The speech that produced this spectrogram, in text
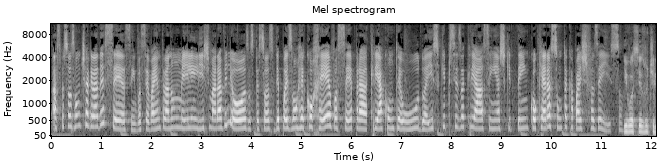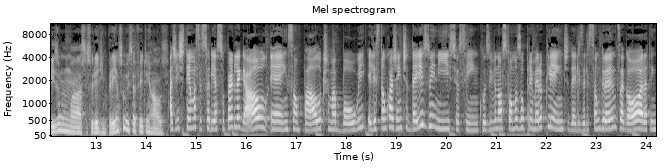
as pessoas vão te agradecer, assim. Você vai entrar num mailing list maravilhoso, as pessoas depois vão recorrer a você para criar conteúdo, é isso que precisa criar, assim. Acho que tem qualquer assunto é capaz de fazer isso. E vocês utilizam uma assessoria de imprensa ou isso é feito em house? A gente tem uma assessoria super legal é, em São Paulo que chama Bowie. Eles estão com a gente desde o início, assim. Inclusive nós fomos o primeiro cliente deles. Eles são grandes agora, tem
